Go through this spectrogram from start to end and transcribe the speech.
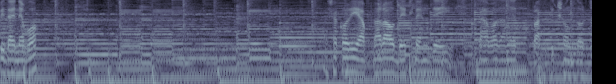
বিদায় নেব। আশা করি আপনারাও দেখলেন যে এই চা বাগানের প্রাকৃতিক সৌন্দর্য।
